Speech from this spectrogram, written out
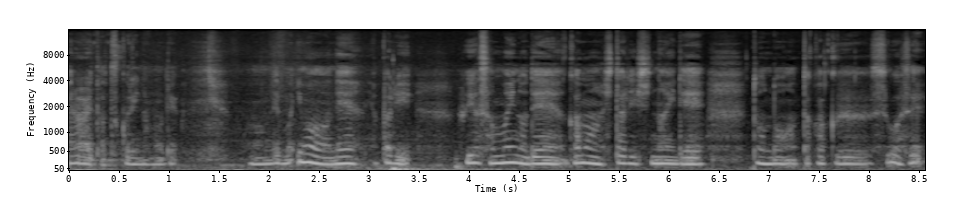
えられた作りなので、うん、でも今はねやっぱり冬寒いので我慢したりしないでどんどん暖かく過ごせ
